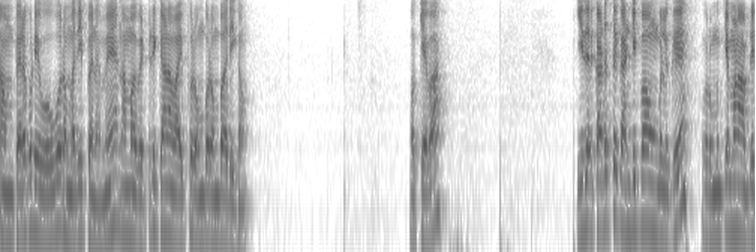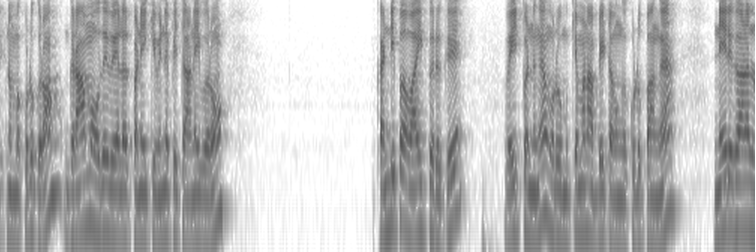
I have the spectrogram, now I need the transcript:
நம்ம பெறக்கூடிய ஒவ்வொரு மதிப்பெண்ணுமே நம்ம வெற்றிக்கான வாய்ப்பு ரொம்ப ரொம்ப அதிகம். ஓகேவா? இதற்கடுத்து கண்டிப்பாக உங்களுக்கு ஒரு முக்கியமான அப்டேட் நம்ம கொடுக்குறோம். கிராம உதவியாளர் பணிக்கு விண்ணப்பித்த அனைவரும் கண்டிப்பாக வாய்ப்பு இருக்குது வெயிட் பண்ணுங்கள் ஒரு முக்கியமான அப்டேட் அவங்க கொடுப்பாங்க. நேர்காணல்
